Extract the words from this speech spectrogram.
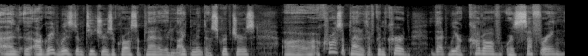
And uh, our great wisdom teachers across the planet, enlightenment, our scriptures, uh, across the planet have concurred that we are cut off, we're suffering,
